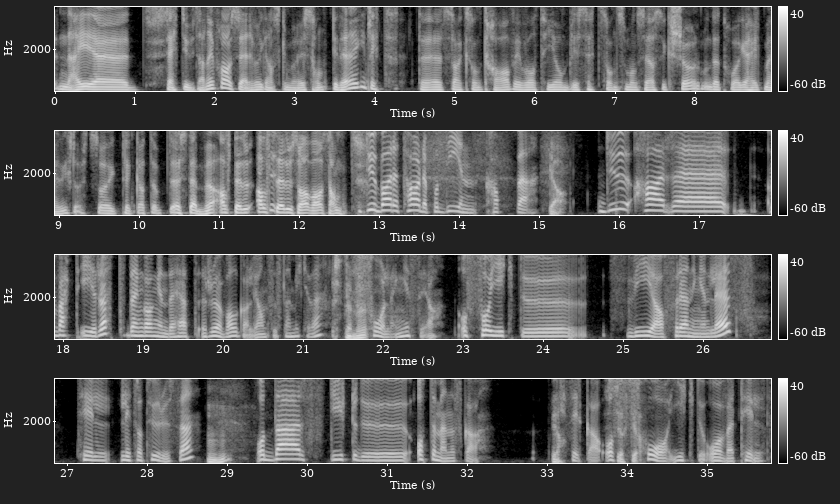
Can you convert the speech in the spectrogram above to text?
Nei, sett utenfra så er det vel ganske mye sant i det, egentlig. Det er et slags sånn krav i vår tid om å bli sett sånn som man ser seg sjøl, men det tror jeg er helt meningsløst. Så jeg tenker at det, det stemmer. Alt, det du, alt du, det du, sa, var sant. Du bare tar det på din kappe. Ja. Du har eh, vært i Rødt den gangen det het Rød valgallianse, stemmer ikke det? Stemmer. Så lenge siden. Og så gikk du via Foreningen Les til Litteraturhuset, mm -hmm. og der styrte du åtte mennesker ja, cirka. Og cirka. så gikk du over til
